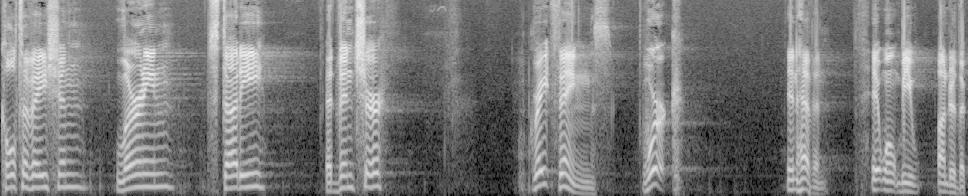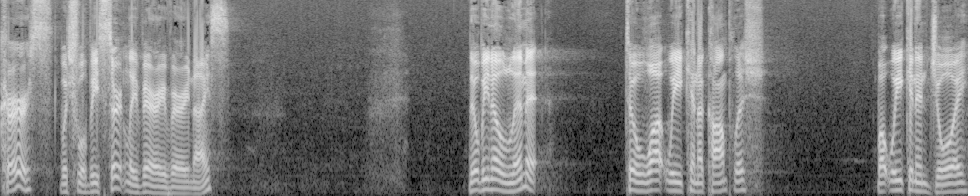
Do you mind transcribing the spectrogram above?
cultivation, learning, study, adventure, great things, work in heaven. It won't be under the curse, which will be certainly very, very nice. There will be no limit to what we can accomplish, what we can enjoy.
